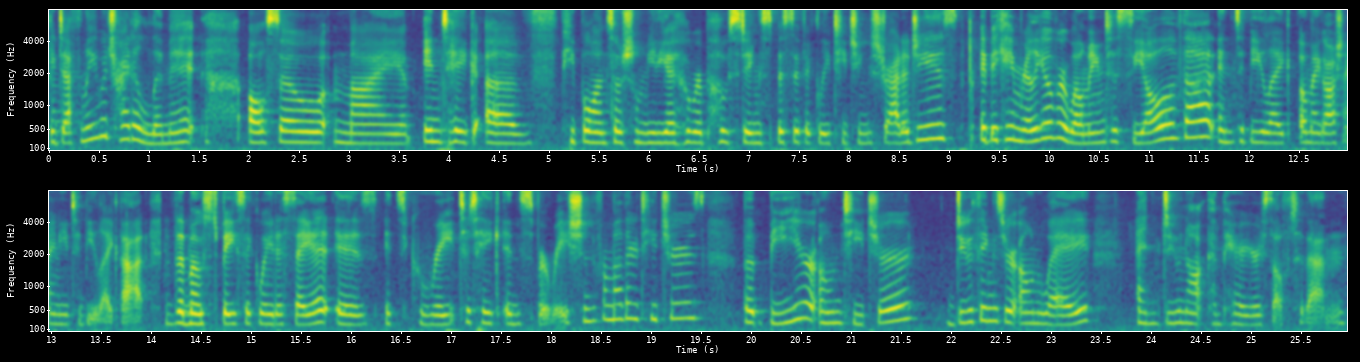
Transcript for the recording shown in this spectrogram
I definitely would try to limit also my intake of people on social media who were posting specifically teaching strategies. It became really overwhelming to see all of that and to be like, oh my gosh, I need to be like that. The most basic way to say it is it's great to take inspiration from other teachers but be your own teacher, do things your own way, and do not compare yourself to them.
